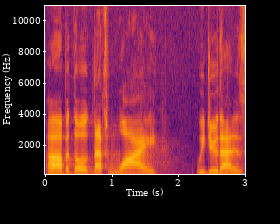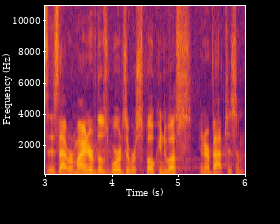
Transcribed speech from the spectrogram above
Uh, but though, that's why we do that, is, is that reminder of those words that were spoken to us in our baptism.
